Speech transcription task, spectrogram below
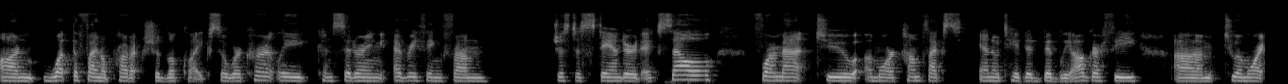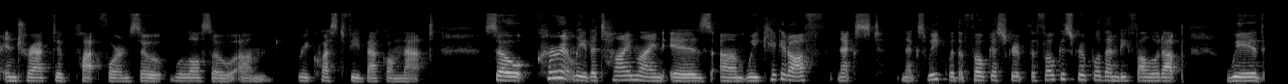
on what the final product should look like. So we're currently considering everything from just a standard Excel format to a more complex annotated bibliography um, to a more interactive platform. So we'll also um, request feedback on that. So currently the timeline is um, we kick it off next, next week with a focus group. The focus group will then be followed up with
